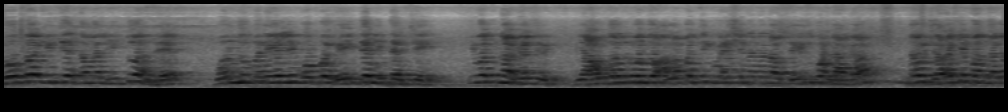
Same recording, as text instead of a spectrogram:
ಯೋಗ ವಿದ್ಯೆ ನಮ್ಮಲ್ಲಿ ಇತ್ತು ಅಂದ್ರೆ ಒಂದು ಮನೆಯಲ್ಲಿ ಒಬ್ಬ ವೈದ್ಯನಿದ್ದಂತೆ. ಇವತ್ತು ನಾವು ಹೇಳ್ತೀವಿ, ಯಾವುದಾದ್ರೂ ಒಂದು ಅಲೋಪತಿಕ್ ಮೆಡಿಸಿನ್ ಅನ್ನು ನಾವು ತೆಗೆದುಕೊಂಡಾಗ, ನಾವು ಜ್ವರಕ್ಕೆ ಬಂದಾಗ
